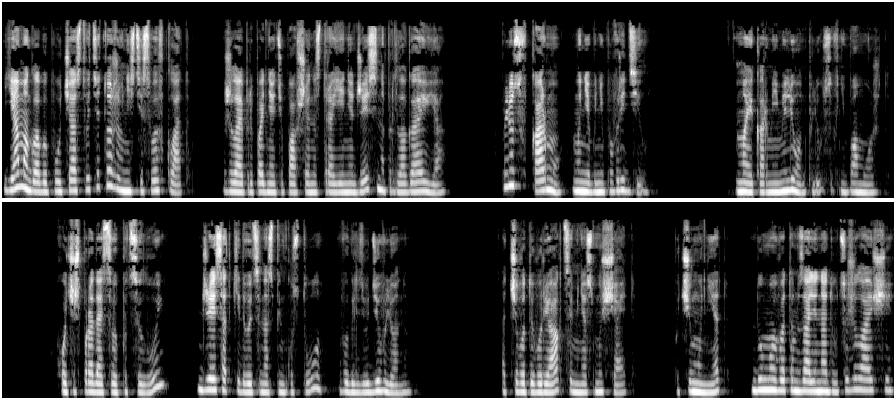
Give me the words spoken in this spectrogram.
Я могла бы поучаствовать и тоже внести свой вклад, Желая приподнять упавшее настроение Джейсона, предлагаю я. Плюс в карму мне бы не повредил. Моей карме миллион плюсов не поможет. Хочешь продать свой поцелуй? Джейс откидывается на спинку стула, выглядя удивленным. Отчего-то его реакция меня смущает. Почему нет? Думаю, в этом зале найдутся желающие.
